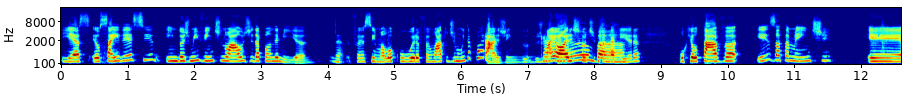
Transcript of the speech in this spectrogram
e essa- eu saí desse em 2020, no auge da pandemia. É. Foi assim, uma loucura, foi um ato de muita coragem, do- dos maiores que eu tive na Caramba! carreira, porque eu estava exatamente é,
